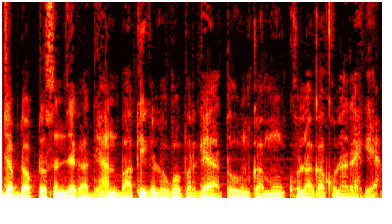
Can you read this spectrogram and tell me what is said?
जब डॉक्टर संजय का ध्यान बाकी के लोगों पर गया तो उनका मुँह खुला का खुला रह गया।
